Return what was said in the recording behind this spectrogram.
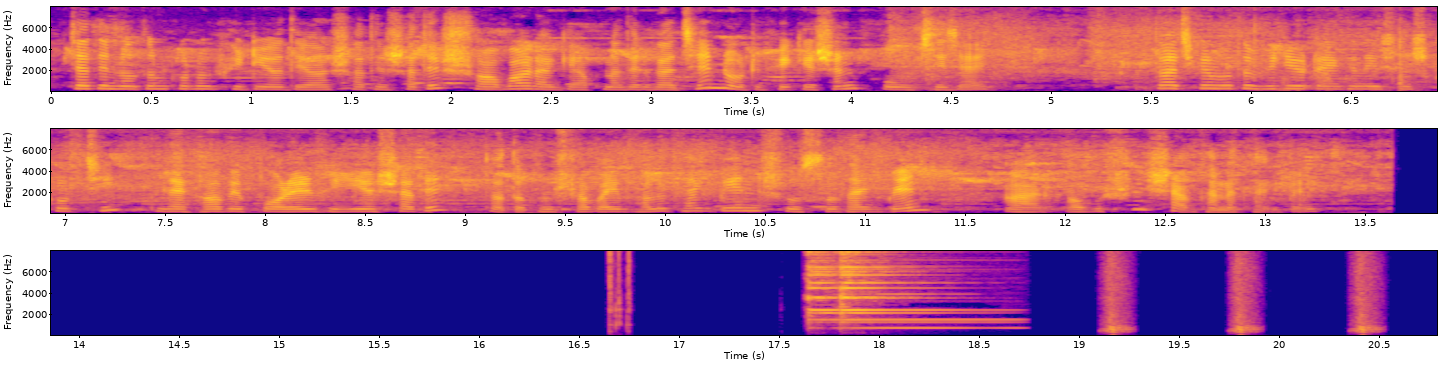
যাতে নতুন কোনো ভিডিও দেওয়ার সাথে সাথে সবার আগে আপনাদের কাছে নোটিফিকেশান পৌঁছে যায়। তো আজকের মতো ভিডিওটা এখানে শেষ করছি। দেখা হবে পরের ভিডিওর সাথে। ততক্ষণ সবাই ভালো থাকবেন, সুস্থ থাকবেন, আর অবশ্যই সাবধানে থাকবেন।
